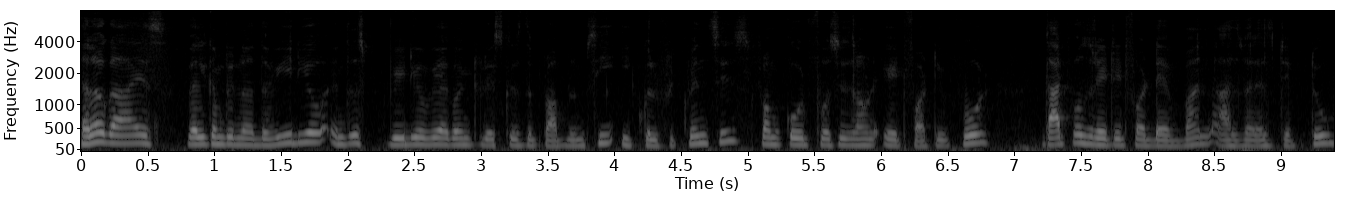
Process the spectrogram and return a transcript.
Hello guys, welcome to another video. In this video we are going to discuss the problem C equal frequencies from Codeforces round 844 that was rated for div 1 as well as div 2.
